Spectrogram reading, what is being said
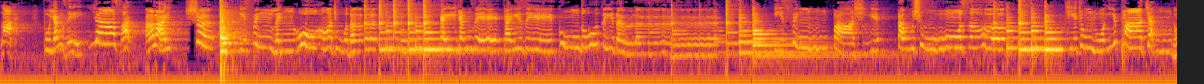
来，不阳人压杀而来，是一声令我觉得，该阳人该人公道对头了，一声把血。都学手，铁中我一怕江头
